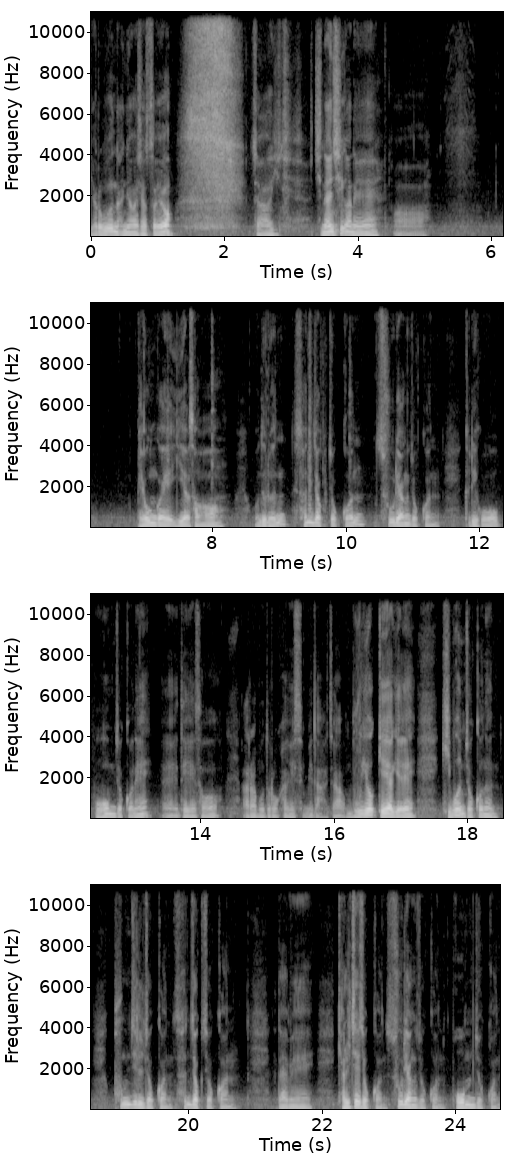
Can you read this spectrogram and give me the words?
여러분 안녕하셨어요? 자, 이- 지난 시간에 어, 배운 거에 이어서 오늘은 선적 조건, 수량 조건, 그리고 보험 조건에 에, 대해서 알아보도록 하겠습니다. 자, 무역 계약의 기본 조건은 품질 조건, 선적 조건, 그다음에 결제 조건, 수량 조건, 보험 조건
